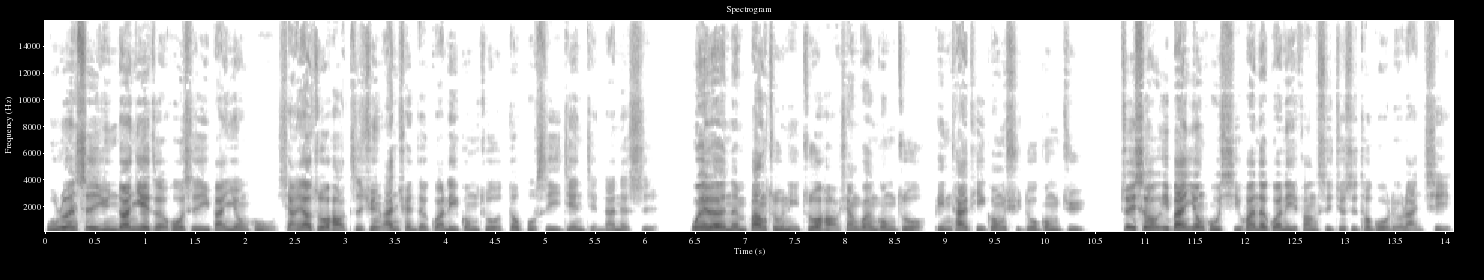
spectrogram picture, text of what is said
无论是云端业者或是一般用户，想要做好资讯安全的管理工作，都不是一件简单的事。为了能帮助你做好相关工作，平台提供许多工具。最受一般用户喜欢的管理方式就是透过浏览器。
